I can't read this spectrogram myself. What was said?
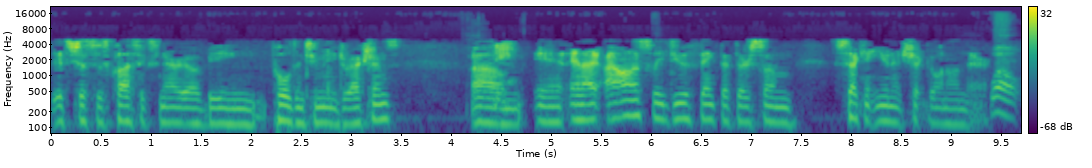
It's just this classic scenario of being pulled in too many directions. Um, and and I, I honestly do think that there's some second unit shit going on there. Well,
